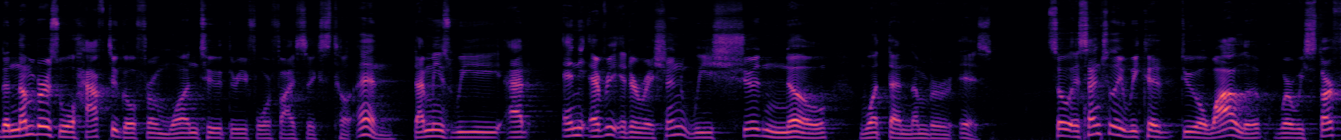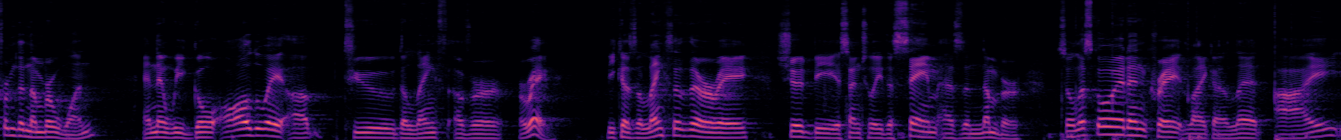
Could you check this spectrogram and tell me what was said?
the numbers will have to go from 1, 2, 3, 4, 5, 6 till n. That means we at any every iteration, we should know what that number is. So essentially we could do a while loop where we start from the number 1 and then we go all the way up to the length of our array because the length of the array should be essentially the same as the number. So let's go ahead and create like a let i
